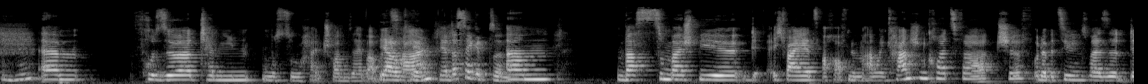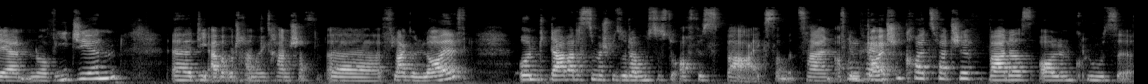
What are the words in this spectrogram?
Mhm. Ähm, Friseurtermin musst du halt schon selber Ja, bezahlen. okay. Ja, das ergibt Sinn. Ähm, was zum Beispiel, ich war jetzt auch auf einem amerikanischen Kreuzfahrtschiff oder beziehungsweise der Norwegian, äh, die aber unter amerikanischer äh, Flagge läuft. Und da war das zum Beispiel so, da musstest du auch für Spa extra bezahlen. Auf dem Okay. deutschen Kreuzfahrtschiff war das all-inclusive.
